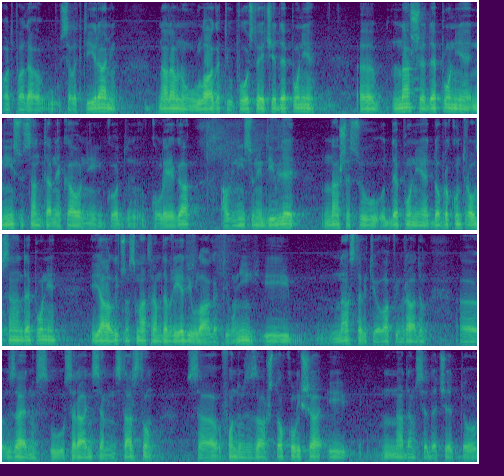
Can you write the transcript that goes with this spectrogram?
otpada u selektiranju, naravno ulagati u postojeće deponije. Naše deponije nisu sanitarne kao ni kod kolega, ali nisu ni divlje. Naše su deponije dobro kontrolisane deponije, ja lično smatram da vrijedi ulagati u njih i nastaviti ovakvim radom e, zajedno u saradnji sa ministarstvom, sa Fondom za zaštitu okoliša i nadam se da će to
